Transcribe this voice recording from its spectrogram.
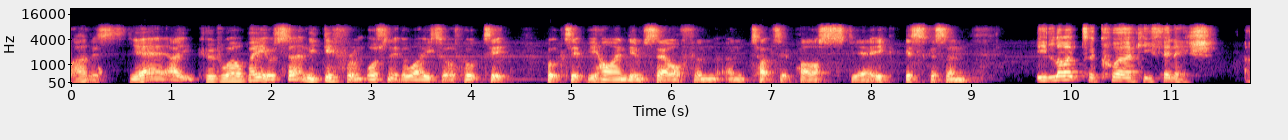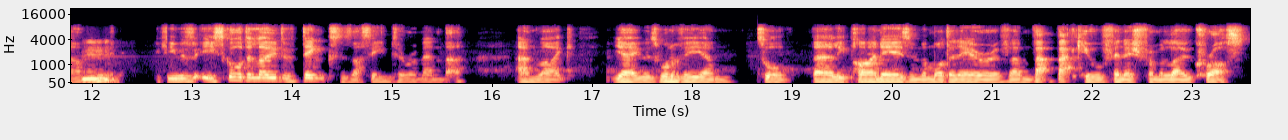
Wow, this yeah, it could well be. It was certainly different, wasn't it? The way he sort of hooked it, hooked it behind himself and and tucked it past yeah I- Isaksson. he liked a quirky finish. Um, Mm. He was he scored a load of dinks, as I seem to remember, and like yeah, he was one of the um, sort of early pioneers in the modern era of um, that back heel finish from a low cross.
